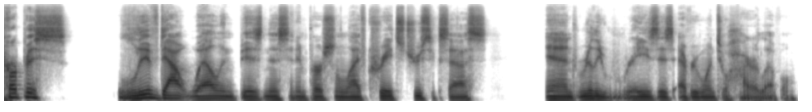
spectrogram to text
purpose lived out well in business and in personal life creates true success and really raises everyone to a higher level.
